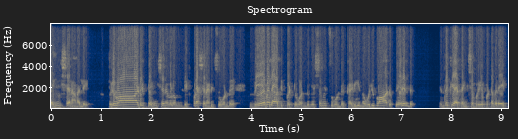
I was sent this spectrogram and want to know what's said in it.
ടെൻഷനാണ് അല്ലെ ഒരുപാട് ടെൻഷനുകളും ഡിപ്രഷൻ അടിച്ചുകൊണ്ട് വേവലാതിപ്പെട്ടുകൊണ്ട് വിഷമിച്ചുകൊണ്ട് കഴിയുന്ന ഒരുപാട് പേരുണ്ട്. എന്തൊക്കെയാ ടെൻഷൻ പ്രിയപ്പെട്ടവരെ?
